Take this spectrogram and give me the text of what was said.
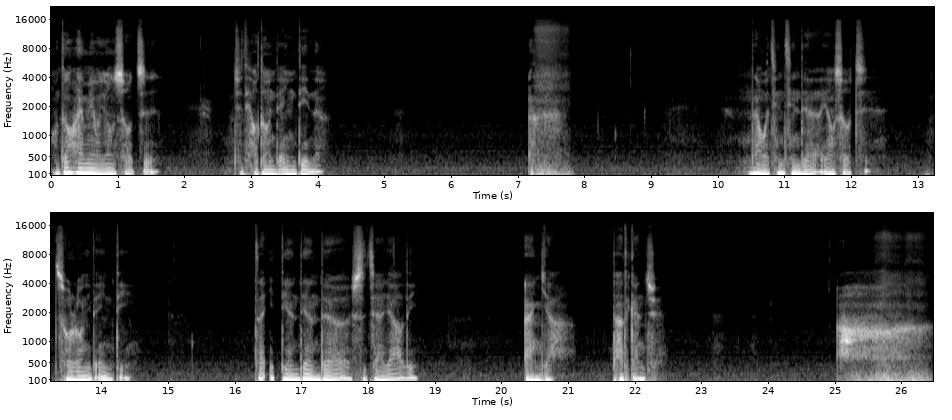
我都还没有用手指去挑逗你的阴蒂呢。那我轻轻的用手指搓揉你的阴蒂，在一点点的施加压力，按压它的感觉，啊，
